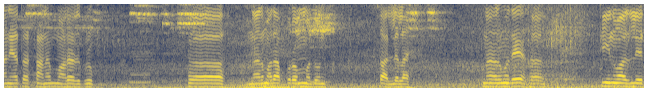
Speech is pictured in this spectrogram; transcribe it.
आणि आता सानप महाराज ग्रुप नर्मदापुरममधून चाललेला आहे. नरमध्ये ह तीन वाजलेत.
